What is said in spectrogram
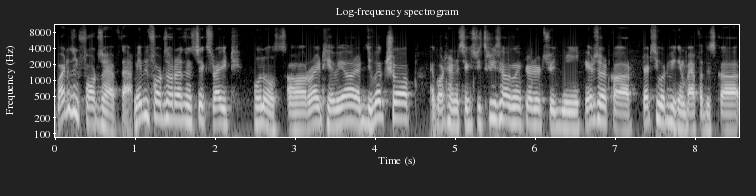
Why doesn't Forza have that? Maybe Forza Horizon 6, right? Who knows? Alright, here we are at the workshop. I got 163,000 credits with me. Here's our car. Let's see what we can buy for this car.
